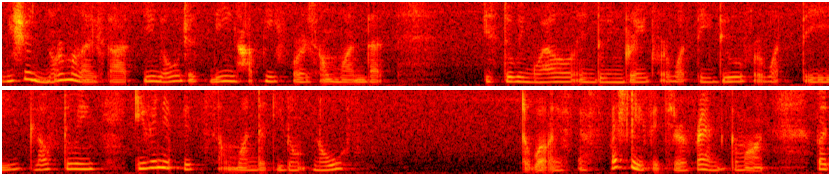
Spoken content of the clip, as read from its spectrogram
we should normalize that you know just being happy for someone that is doing well and doing great for what they do for what they love doing even if it's someone that you don't know. Well especially if it's your friend come on. But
